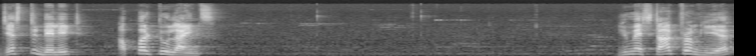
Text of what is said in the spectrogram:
just delete upper two lines. You may start from here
